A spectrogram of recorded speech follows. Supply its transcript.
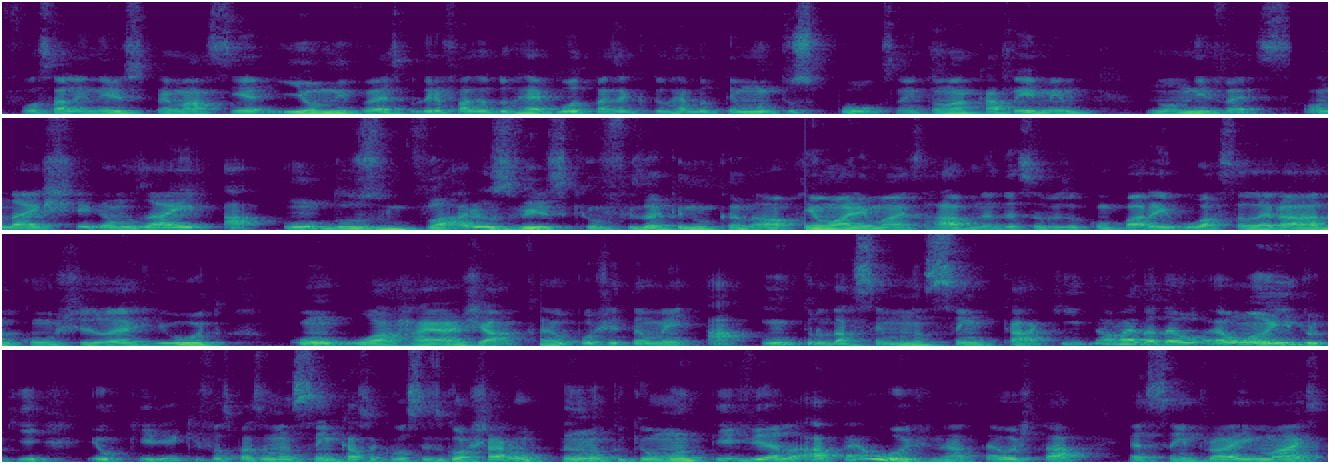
Força Alienígena, Supremacia e Omniverse. Poderia fazer do Reboot, mas é do Reboot tem muitos poucos, né, então eu acabei mesmo no Omniverse. Onde aí chegamos aí a um dos vários vídeos que eu fiz aqui no canal, em um área mais rápido, né, dessa vez eu comparei o acelerado com o XLR8, com o Arraia Jato. Eu postei também a intro da semana 100k, que na verdade é, é uma intro que eu queria que fosse para a semana 100k, só que vocês gostaram tanto que eu mantive ela até hoje, né? Até hoje tá essa intro aí, mas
